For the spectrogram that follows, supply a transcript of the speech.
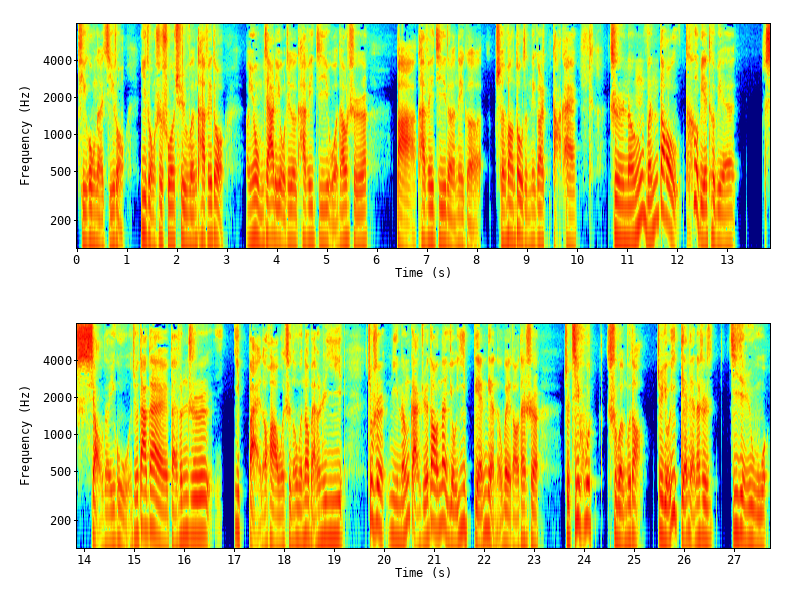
提供的几种，一种是说去闻咖啡豆。啊，因为我们家里有这个咖啡机，我当时把咖啡机的那个存放豆子那盖打开，只能闻到特别特别小的一股，就大概百分之一百的话，我只能闻到百分之一，就是你能感觉到那有一点点的味道，但是就几乎是闻不到，就有一点点，但是几近于无，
